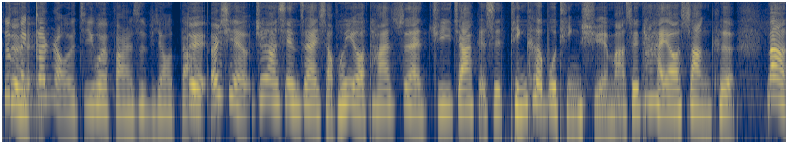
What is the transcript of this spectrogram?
就被干扰的机会反而是比较大。对，而且就像现在小朋友，他虽然居家，可是停课不停学嘛，所以他还要上课。那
